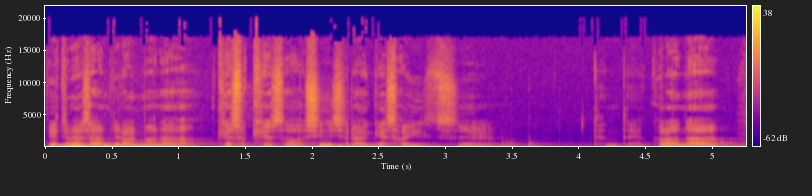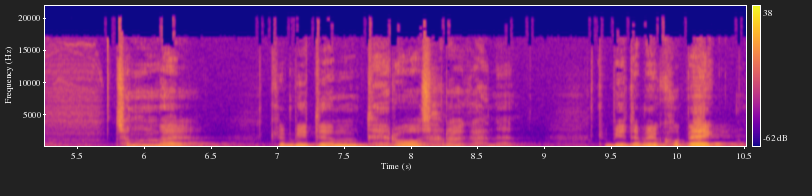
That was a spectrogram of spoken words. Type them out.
믿음의 사람들이 얼마나 계속해서 신실하게 서 있을 텐데요. 그러나 정말 그 믿음대로 살아가는 그 믿음의 고백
